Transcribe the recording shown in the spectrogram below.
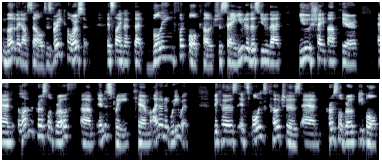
motivate ourselves is very coercive. It's like that, that bullying football coach just saying, you do this, you do that, you shape up here. And a lot of the personal growth um, industry, Kim, I don't agree with because it's all these coaches and personal growth people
